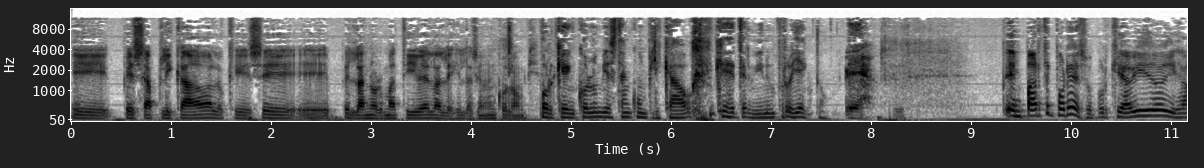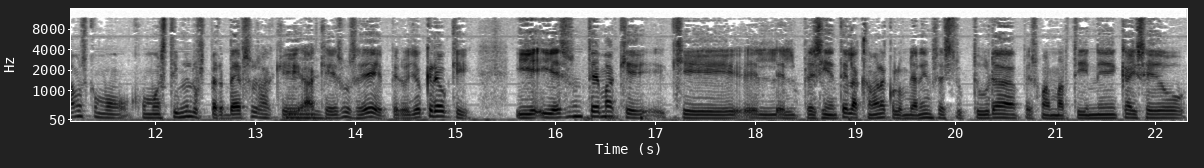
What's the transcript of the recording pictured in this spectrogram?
eh, pues aplicado a lo que es pues, la normativa de la legislación en Colombia. Porque en Colombia es tan complicado que determine un proyecto. En parte por eso, porque ha habido, digamos, como, como estímulos perversos a que, a que eso se dé, pero yo creo que, y, y ese es un tema que, que el, el presidente de la Cámara Colombiana de Infraestructura, pues Juan Martín eh, Caicedo,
